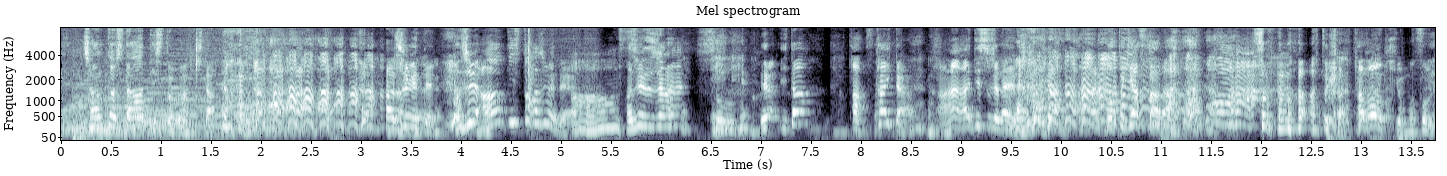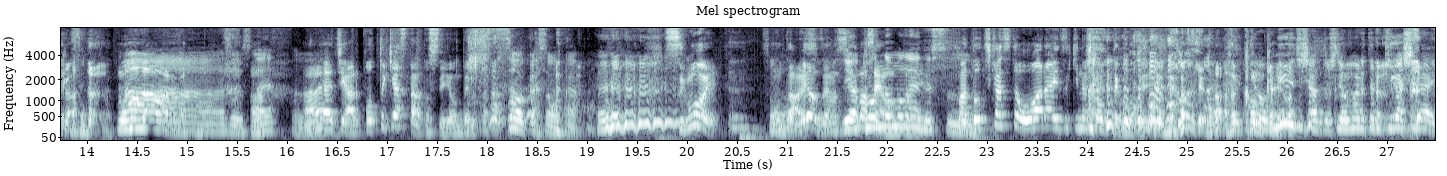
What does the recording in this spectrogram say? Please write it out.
ちゃんとしたアーティストが来た。初めて。初め、アーティスト初めて？ああ、初めてじゃない？そう。いや、いた？あ、タイタン？あ、アーティストじゃないよ。あポッドキャスターだ。それまあ、あとか、玉置くんもそうか。モノナワルだ。ああ、そうですね。うんあれは違う、あれ、ポッドキャスターとして呼んでるから。そうか、そうか。すごい。本当ありがとうございます。すいません。とんでもないですまあ、どっちかというとお笑い好きの人ってことで呼んでますけど、今回ミューは。ジシャンとして生まれてる気がしない。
